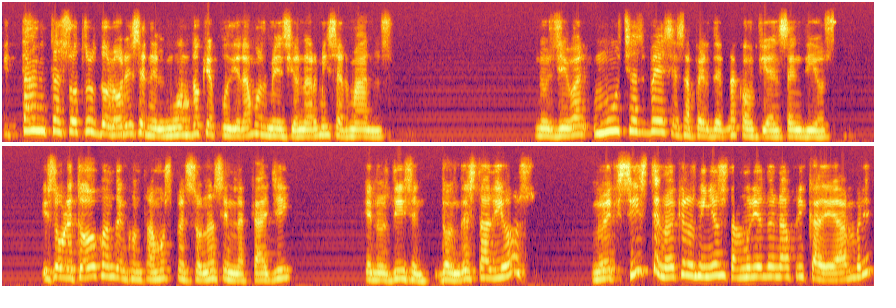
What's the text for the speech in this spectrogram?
Y tantos otros dolores en el mundo que pudiéramos mencionar, mis hermanos. Nos llevan muchas veces a perder la confianza en Dios. Y sobre todo cuando encontramos personas en la calle que nos dicen, ¿dónde está Dios? No existe, no es que los niños están muriendo en África de hambre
